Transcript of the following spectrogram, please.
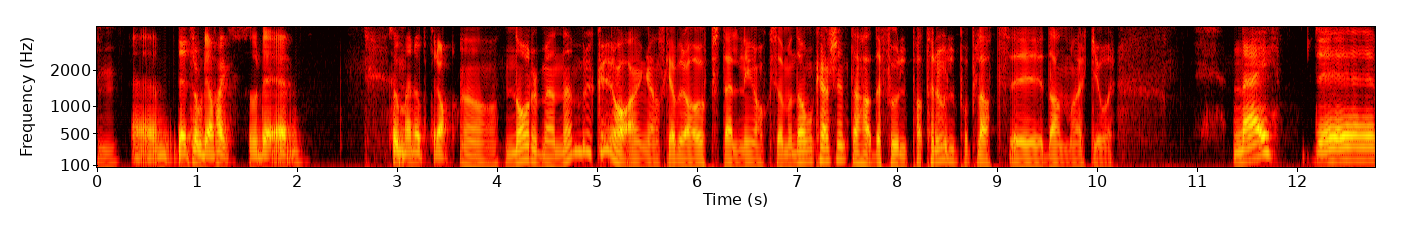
Mm. Eh, det trodde jag faktiskt, så det, tummen upp till dem. Ja, norrmännen brukar ju ha en ganska bra uppställning också, men de kanske inte hade full patrull på plats i Danmark i år. Nej, det,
